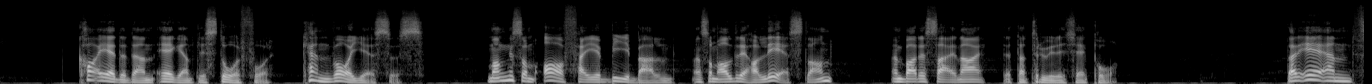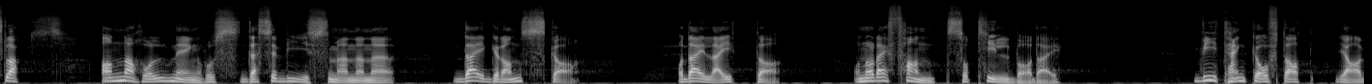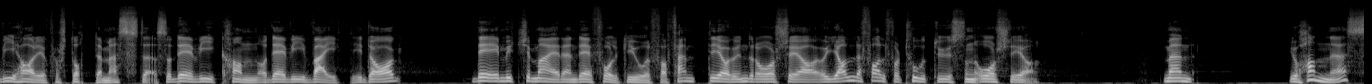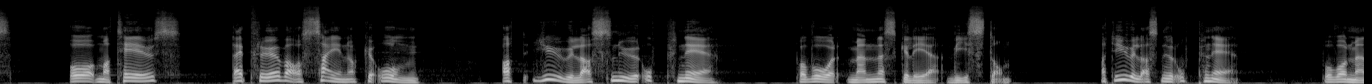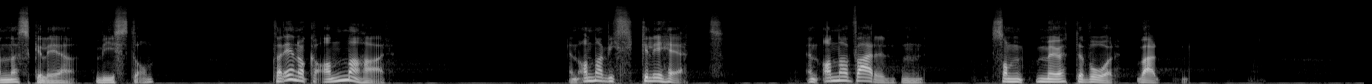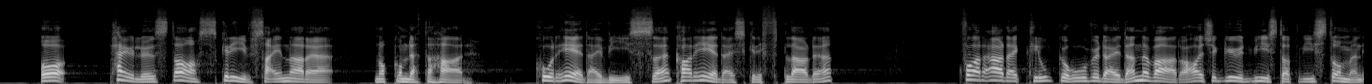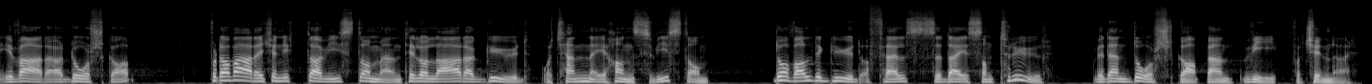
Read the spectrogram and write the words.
hva er det den egentlig står for. Hvem var Jesus? mange som avfeier Bibelen, men som aldri har lest den, men bare sier 'nei, dette tror jeg ikke på'. Det er en slags annen holdning hos disse vismennene. De granska, og de leita. Og når de fant, så tilba de. Vi tenker ofte at ja, vi har jo forstått det meste, så det vi kan og det vi veit i dag, det er mye mer enn det folk gjorde for 50 og 100 år siden, og i alle fall for 2000 år siden. Men Johannes og Matteus de prøver å si noe om at jula snur opp ned på vår menneskelige visdom. At jula snur opp ned på vår menneskelige visdom. Det er noe annet her. En annen virkelighet en annen verden som møter vår verden. Og Paulus da skriver seinere noe om dette her. Hvor er de vise? Hvor er de skriftlærde? Hvor er de kloke hovedene i denne verden? Har ikke Gud vist at visdommen i verden er dårskap? For da værer ikke nytte av visdommen til å lære Gud å kjenne i Hans visdom. Da valgte Gud å frelse de som tror ved den dårskapen vi forkynner.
